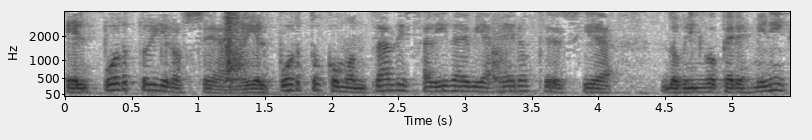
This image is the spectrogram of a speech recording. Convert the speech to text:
El puerto y el océano. Y el puerto como entrada y salida de viajeros que decía Domingo Pérez Minic.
